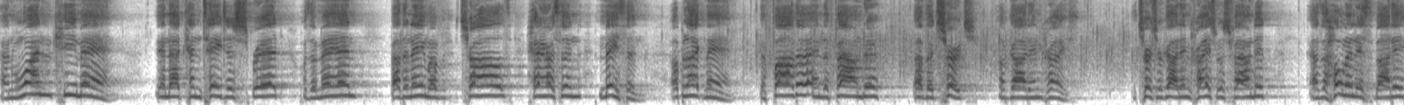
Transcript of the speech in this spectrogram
And one key man in that contagious spread was a man by the name of Charles Harrison Mason, a black man, the father and the founder of the Church of God in Christ. The Church of God in Christ was founded as a holiness body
